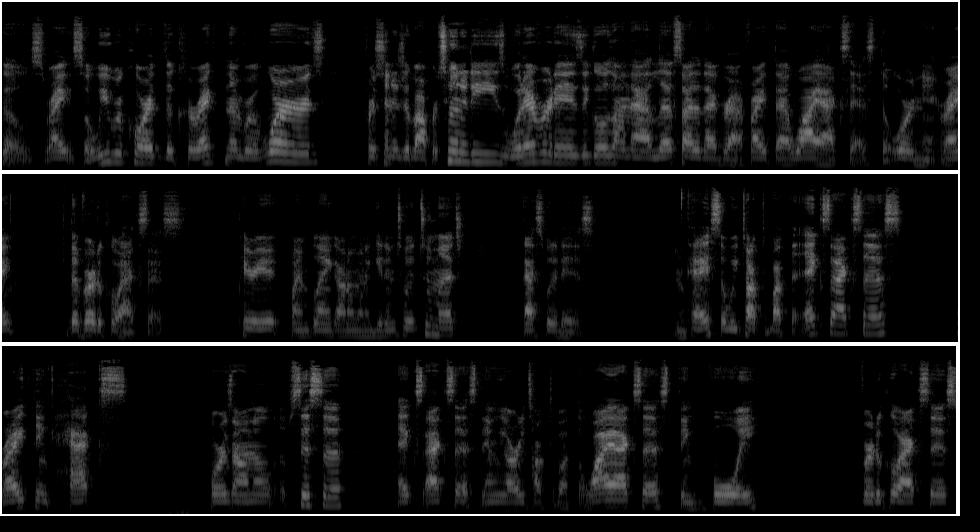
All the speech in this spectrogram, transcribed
goes, right? So we record the correct number of words, percentage of opportunities, whatever it is, it goes on that left side of that graph, right? That Y axis, the ordinate, right? The vertical axis. Period. Point blank. I don't want to get into it too much. That's what it is. Okay, so we talked about the X axis right? Think hacks, horizontal abscissa, x-axis. Then we already talked about the y-axis. Think voy, vertical axis,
